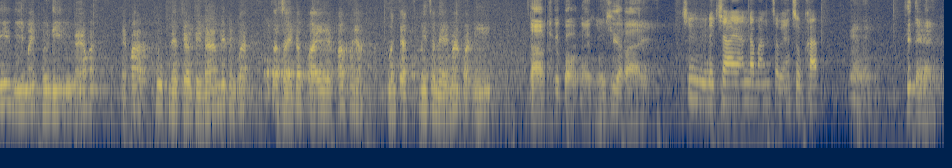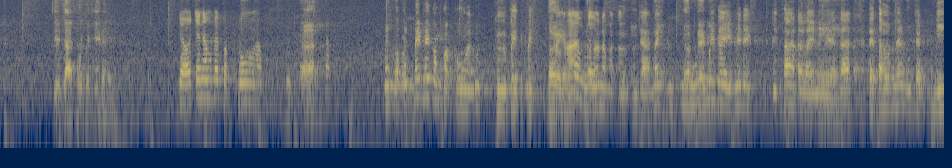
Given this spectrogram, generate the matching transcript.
นี้ดีไหมคือดีอยู่แล้วอะแต่ว่ารูปในเจลสีน้ำนิดหนึ่งว่าถ้าใส่เข้าไปปั๊บเนี่ยมันจะมีเสน่ห์มากกว่านี้ดาวช่วยบอกหน่อยหนูชื่ออะไร ชื่อเด็กชายอันดามันแสวงสุขครับอืมคิดยังไงที่อาจารย์พูดตะกี้เนี่ย เดี๋ยวจะนำไปปรับปรุงครับคุณนะ มันมันไม่ไม่ต้องปรับปรุงอะลูกคือไปไปเติมไปหาเพิ่มตัวเติมนั้นนะมาเติมจะไม่หเติมนูเต็มไม่ได้ไม่ได้ผิดพลาดอะไรเลยอะนะแต่เติมแล้วหนูจะดี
